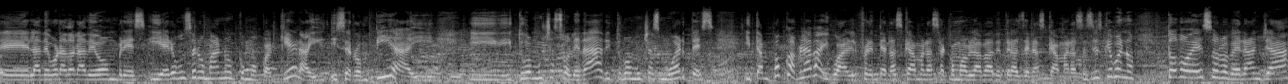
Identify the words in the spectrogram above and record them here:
eh, la devoradora de hombres. Y era un ser humano como cualquiera y, se rompía y- y tuvo mucha soledad y tuvo muchas muertes. Y tampoco hablaba igual frente a las cámaras a como hablaba detrás de las cámaras. Así es que bueno, todo eso lo verán ya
